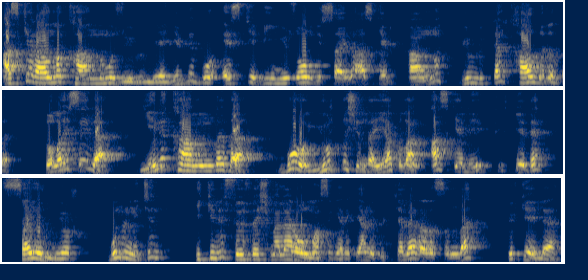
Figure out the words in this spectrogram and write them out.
asker alma kanunumuz yürürlüğe girdi. Bu eski 1111 sayılı asker kanunu yürürlükten kaldırıldı. Dolayısıyla yeni kanunda da bu yurt dışında yapılan askerliği Türkiye'de sayılmıyor. Bunun için ikili sözleşmeler olması gerek. Yani ülkeler arasında Türkiye ile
